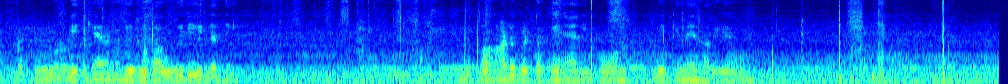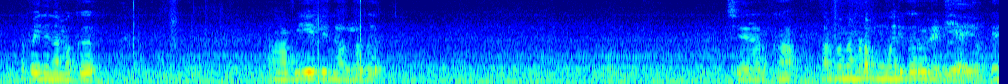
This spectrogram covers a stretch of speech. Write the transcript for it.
ഇവിടെ ഫോൺ ഒരു സൗകര്യമില്ലെന്നേ. ഇത് പാടുപെട്ടൊക്കെ ഞാൻ ഈ ഫോൺ വെക്കുന്നതെന്നറിയാമോ അപ്പോൾ ഇനി നമുക്ക് അവിയലിനുള്ളത് ചേർക്കാം. അപ്പോൾ നമ്മുടെ മോരുകറി റെഡിയായി ഓക്കെ.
